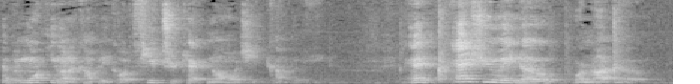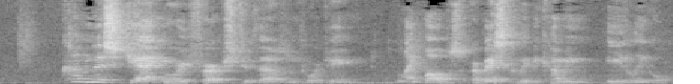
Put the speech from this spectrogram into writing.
have been working on a company called Future Technology Company. And as you may know or not know, come this January 1st, 2014, light bulbs are basically becoming illegal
